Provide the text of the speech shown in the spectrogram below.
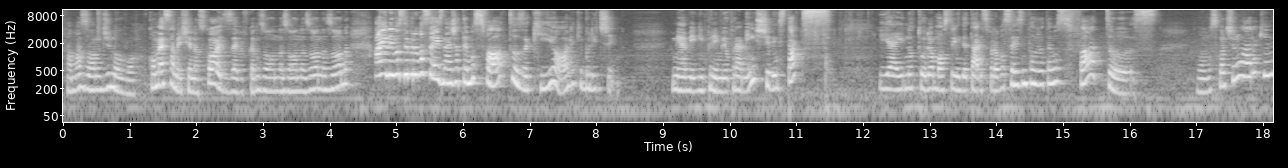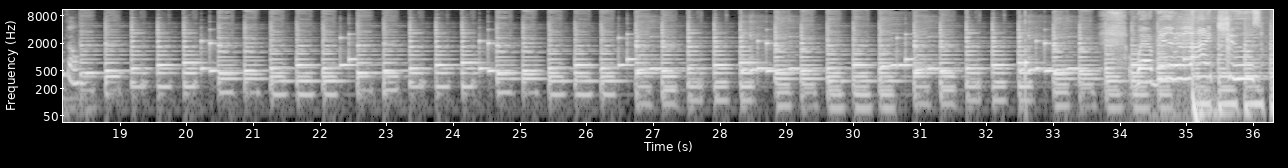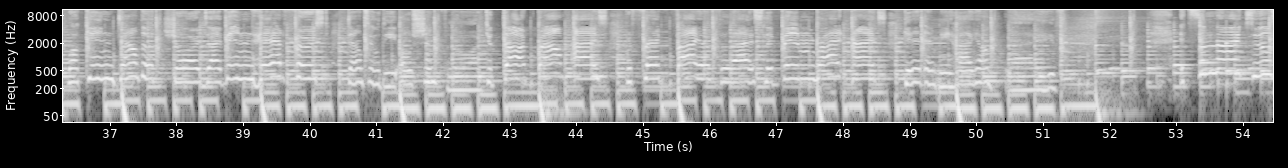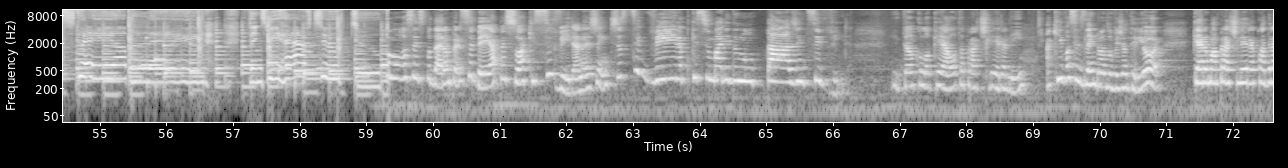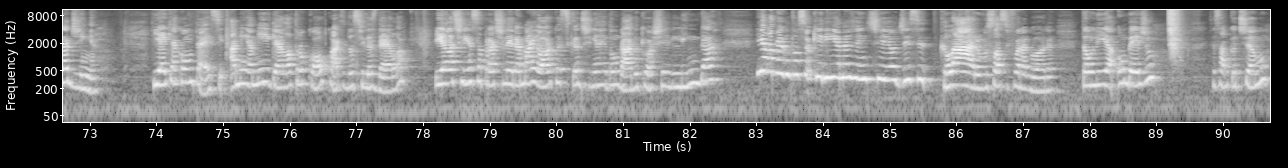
tá uma zona de novo, ó. Começa a mexer nas coisas, aí vai ficando zona, zona, zona, zona. Aí eu nem mostrei pra vocês, né? Já temos fotos aqui, olha que bonitinho. Minha amiga imprimiu pra mim, estilo Instax. E aí no tour eu mostro em detalhes pra vocês, então já temos fotos. Vamos continuar aqui então. Walking puderam perceber, a pessoa que se vira, né, gente? Se vira, porque se o marido não tá, a gente se vira. Então eu coloquei a outra prateleira ali. Aqui vocês lembram do vídeo anterior? Que era uma prateleira quadradinha. E aí que acontece? A minha amiga, ela trocou o quarto das filhas dela. E ela tinha essa prateleira maior com esse cantinho arredondado que eu achei linda. E ela perguntou se eu queria, né, gente? Eu disse, claro, só se for agora. Então, Lia, um beijo. Você sabe que eu te amo.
